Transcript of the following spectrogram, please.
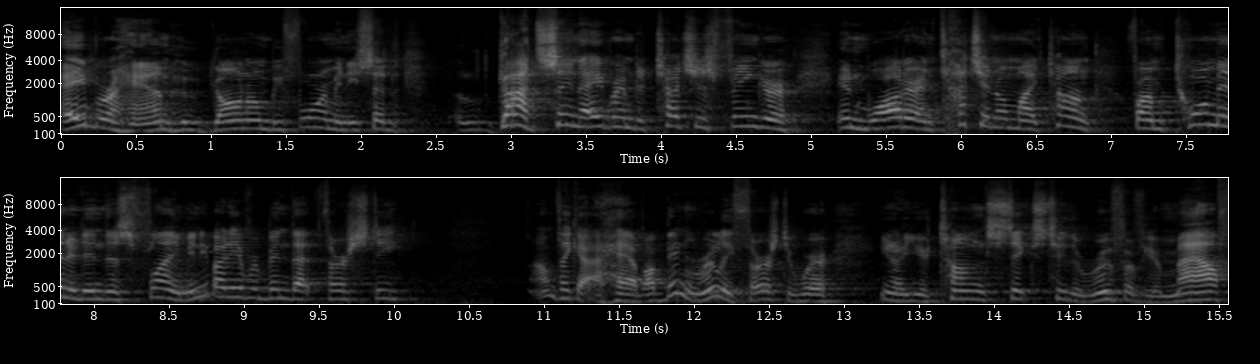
Abraham who'd gone on before him, and he said, God, send Abraham to touch his finger in water and touch it on my tongue, for I'm tormented in this flame. Anybody ever been that thirsty? I don't think I have. I've been really thirsty where, you know, your tongue sticks to the roof of your mouth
